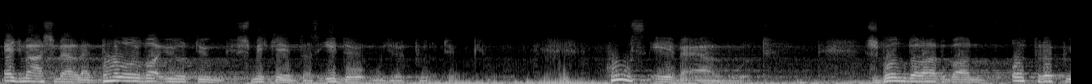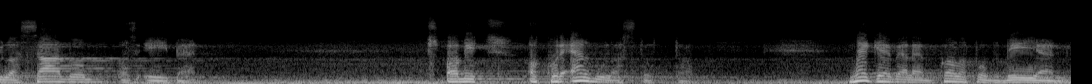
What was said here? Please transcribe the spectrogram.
egymás mellett dalolva ültünk, s miként az idő úgy röpültünk. Húsz éve elmúlt, s gondolatban ott röpül a szánom az ében. És amit akkor elmulasztottam, megemelem kalapom mélyen,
